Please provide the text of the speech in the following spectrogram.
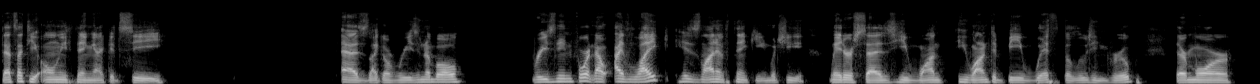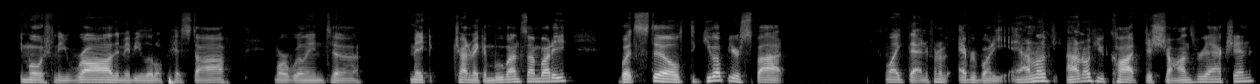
that's like the only thing I could see as like a reasonable reasoning for it. Now, I like his line of thinking, which he later says he want he wanted to be with the losing group. They're more emotionally raw, they may be a little pissed off, more willing to make try to make a move on somebody, but still to give up your spot like that in front of everybody. And I don't know if I don't know if you caught Deshawn's reaction.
